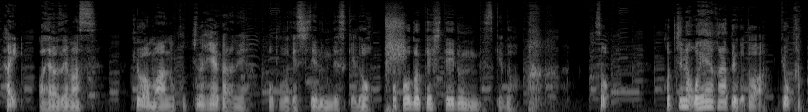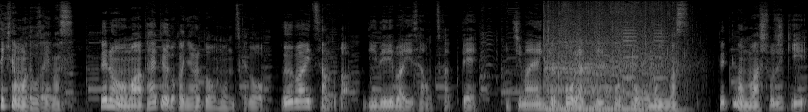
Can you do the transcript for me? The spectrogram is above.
はい、おはようございます。今日はまあ、あの、こっちの部屋からね、お届けしてるんですけど、お届けしてるんですけど、そう。こっちのお部屋からということは、今日買ってきたものでございます。というのもまあ、タイトルとかにあると思うんですけど、UberEats さんとか D デリバリーさんを使って、1万円企画をやっていこうと思います。と言ってもまあ、正直、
